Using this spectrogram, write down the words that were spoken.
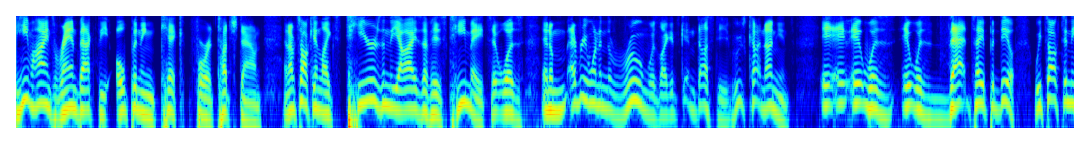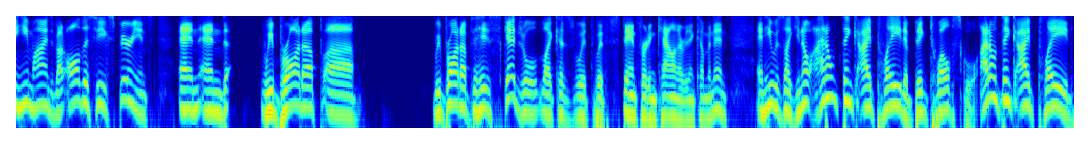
Nyheim Hines ran back the opening kick for a touchdown, and I'm talking like tears in the eyes of his teammates. It was, and everyone in the room was like, "It's getting dusty. Who's cutting onions?" It, it, it was, it was that type of deal. We talked to Nyheim Hines about all this he experienced, and and we brought up uh, we brought up his schedule, like because with with Stanford and Cal and everything coming in, and he was like, you know, I don't think I played a Big Twelve school. I don't think I played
